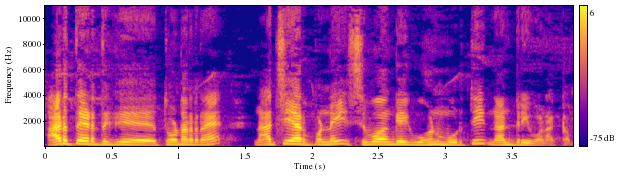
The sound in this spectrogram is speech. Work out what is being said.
அடுத்த இடத்துக்கு தொடர்றேன். நாச்சியார் பண்ணை சிவகங்கை குகன்மூர்த்தி நன்றி வணக்கம்.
